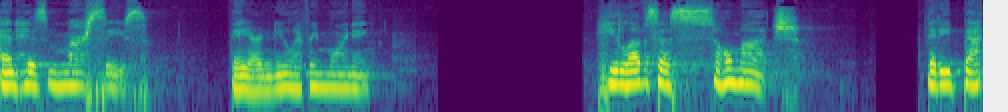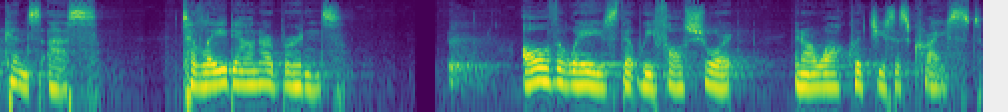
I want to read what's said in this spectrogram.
and His mercies, they are new every morning. He loves us so much that He beckons us to lay down our burdens all the ways that we fall short in our walk with Jesus Christ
